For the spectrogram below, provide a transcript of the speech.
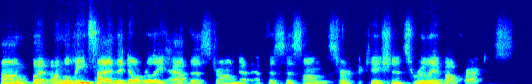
Um, but on the lean side, they don't really have the strong emphasis on certification. It's really about practice.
